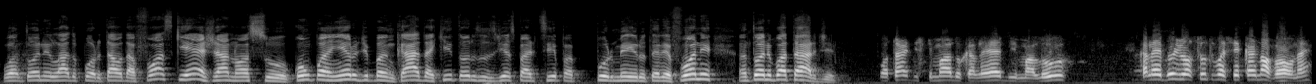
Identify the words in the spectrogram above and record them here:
O Antônio lá do Portal da Foz, que é já nosso companheiro de bancada aqui, todos os dias participa por meio do telefone. Antônio, boa tarde. Boa tarde, estimado Caleb, Malu. Caleb, hoje o assunto vai ser carnaval, né?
